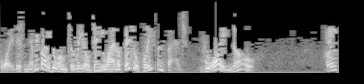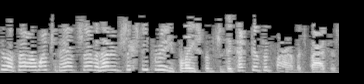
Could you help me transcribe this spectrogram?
Boy, it isn't everybody who owns a real, genuine, official policeman's badge. Boy, no. A fellow once had 763 policemen, detectives, and firemen's badges.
